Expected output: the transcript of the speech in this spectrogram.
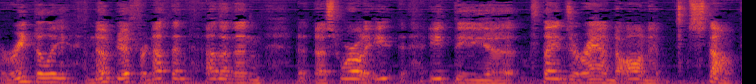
wrinkly, no good for nothing other than a squirrel to eat eat the uh, things around on it stump.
